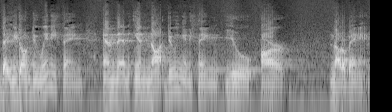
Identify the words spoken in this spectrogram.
that you don't do anything, and then in not doing anything you are not obeying.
